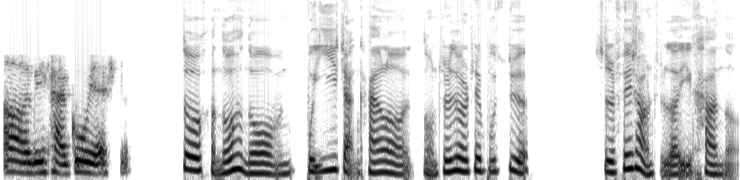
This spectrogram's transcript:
啊，李凯顾也是，就很多很多，我们不一一展开了。总之就是这部剧是非常值得一看的，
